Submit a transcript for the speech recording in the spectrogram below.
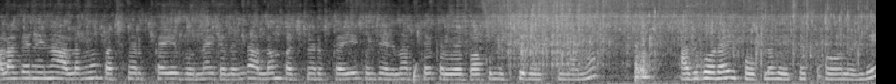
అలాగే నేను అల్లము పచ్చిమిరపకాయ ఉన్నాయి కదండి అల్లం పచ్చిమిరపకాయ కొంచెం ఎనిమిరపకాయ కరివేపాకు మిక్సీ వేసుకున్నాను అది కూడా ఈ పోపులో వేసేసుకోవాలండి.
